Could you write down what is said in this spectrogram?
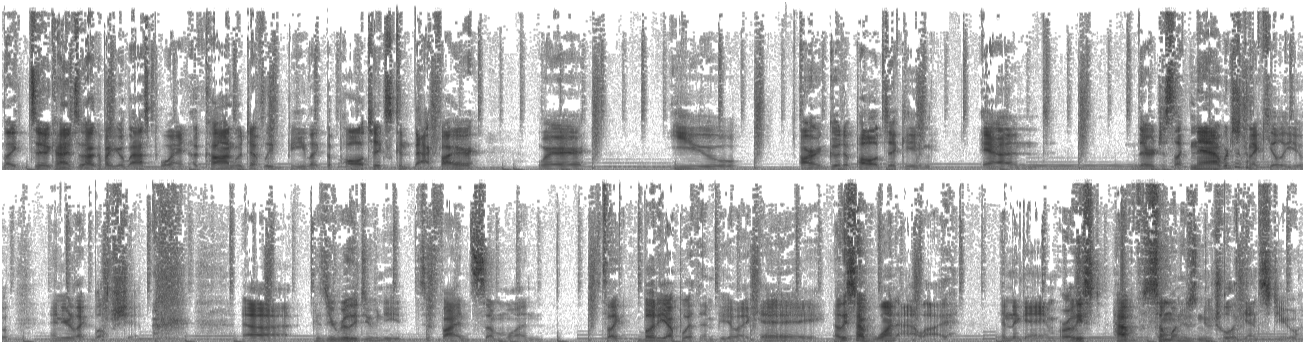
like to kind of talk about your last point, a con would definitely be like the politics can backfire, where you aren't good at politicking, and they're just like, nah, we're just gonna kill you, and you're like, well, shit, uh, because you really do need to find someone to like buddy up with and be like, hey, at least have one ally in the game, or at least have someone who's neutral against you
